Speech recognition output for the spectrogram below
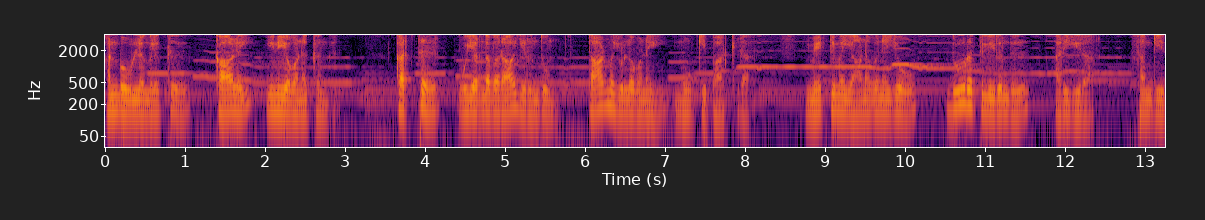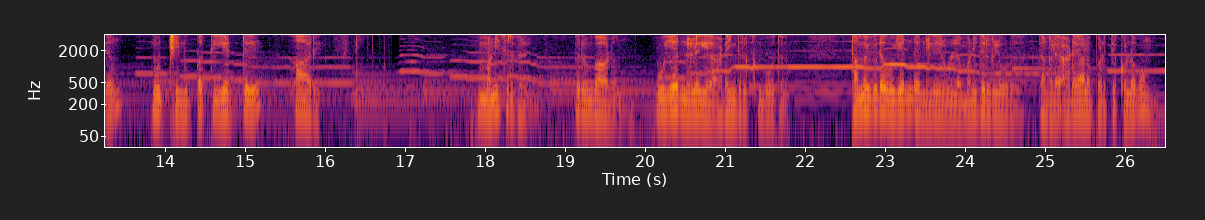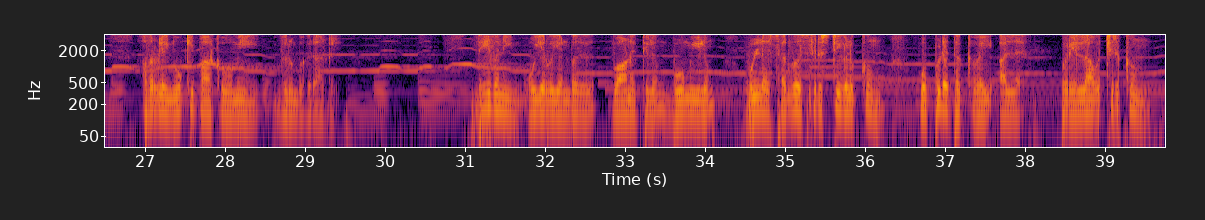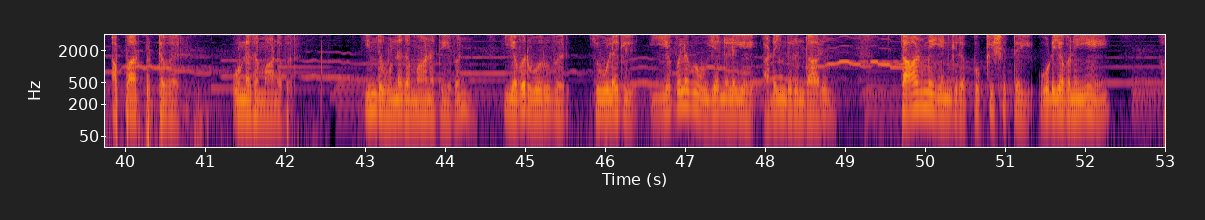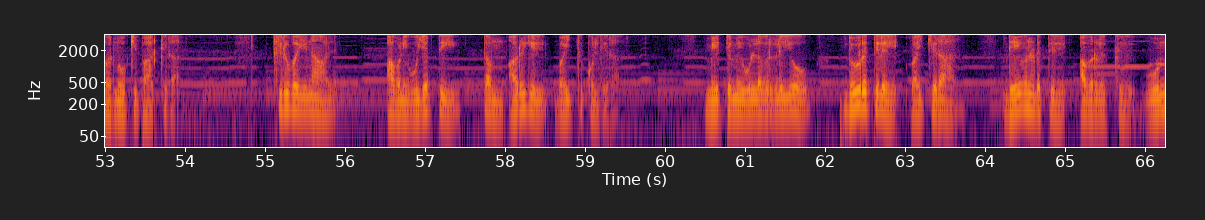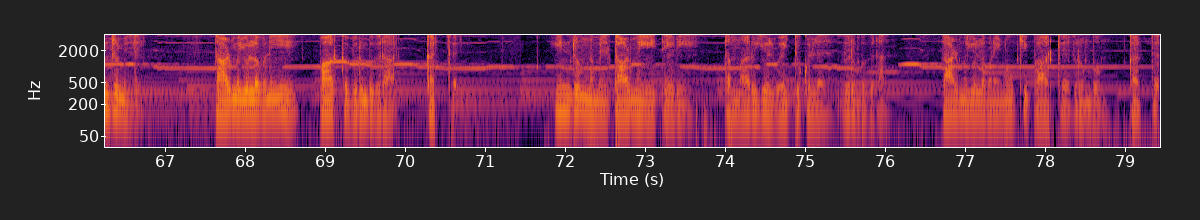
அன்பு உள்ளங்களுக்கு காலை இனிய வணக்கங்கள். கர்த்தர் உயர்ந்தவராயிருந்தும் தாழ்மையுள்ளவனை நோக்கி பார்க்கிறார். மேட்டிமையானவனையோ தூரத்திலிருந்து அறிகிறார். சங்கீதம் நூற்றி முப்பத்தி எட்டு ஆறு. மனிதர்கள் பெரும்பாலும் உயர் நிலையை அடைந்திருக்கும் போது தம்மை விட உயர்ந்த நிலையில் உள்ள மனிதர்களோடு தங்களை அடையாளப்படுத்திக் கொள்ளவும் அவர்களை நோக்கி பார்க்கவுமே விரும்புகிறார்கள். தேவனின் உயர்வு என்பது வானத்திலும் பூமியிலும் உள்ள சர்வ சிருஷ்டிகளுக்கும் ஒப்பிடத்தக்கவை அல்ல. அவர் எல்லாவற்றிற்கும் அப்பாற்பட்டவர் உன்னதமானவர். இந்த உன்னதமான தேவன் எவர் ஒருவர் இவ்வுலகில் எவ்வளவு உயர்நிலையை அடைந்திருந்தாலும் தாழ்மை என்கிற பொக்கிஷத்தை உடையவனையே அவர் நோக்கி பார்க்கிறார். கிருபையினால் அவனை உயர்த்தி தம் அருகில் வைத்துக் கொள்கிறார் மீட்டுமை உள்ளவர்களையோ தூரத்திலே வைக்கிறார். தேவனிடத்தில் அவர்களுக்கு ஒன்றுமில்லை. தாழ்மையுள்ளவனையே பார்க்க விரும்புகிறார் கர்த்தர். இன்றும் நம்மில் தாழ்மையை தேடி தம் அருகில் வைத்துக்கொள்ள விரும்புகிறார். தாழ்மையுள்ளவனை நோக்கி பார்க்க விரும்பும் கர்த்தர்.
